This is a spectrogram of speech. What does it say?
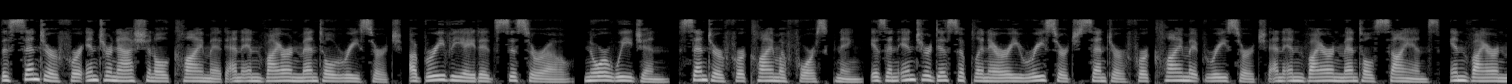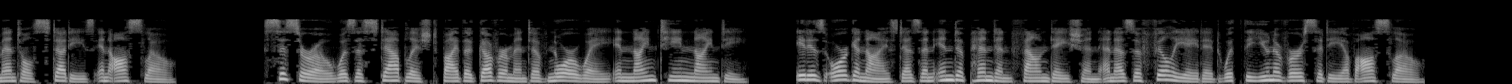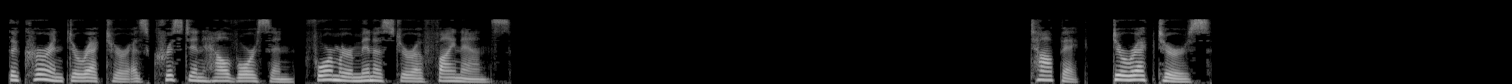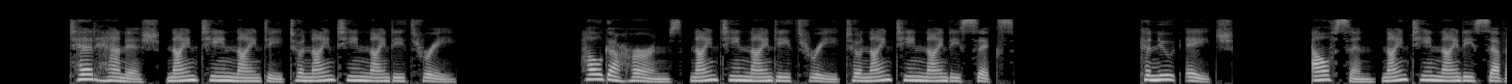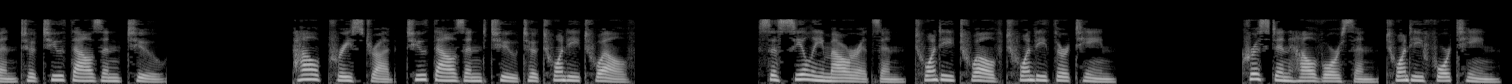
The Centre for International Climate and Environmental Research abbreviated CICERO, Norwegian, Centre for Klimaforskning is an interdisciplinary research centre for climate research and environmental science, environmental studies in Oslo. CICERO was established by the Government of Norway in 1990. It is organized as an independent foundation and is affiliated with the University of Oslo. The current director is Kristin Halvorsen, former Minister of Finance. Topic: Directors. Ted Hanisch (1990 to 1993). Helga Hernes (1993 to 1996). Knut H. Alfsen 1997 to 2002 Pal Prestrud 2002 to 2012 Cecilie Mauritzen 2012-2013 Kristin Halvorsen 2014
